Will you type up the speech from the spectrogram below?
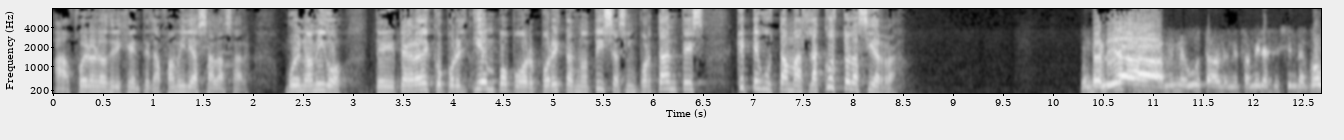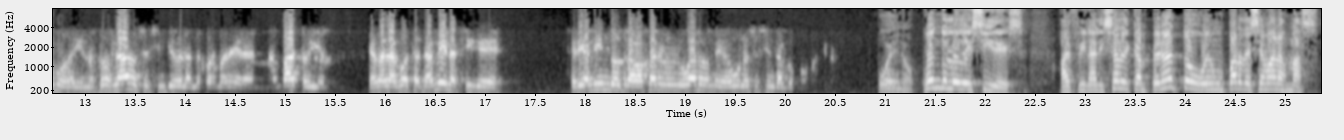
Ah, fueron los dirigentes, la familia Salazar. Bueno, amigo, te, te agradezco por el tiempo, por, por estas noticias importantes. ¿Qué te gusta más, la costa o la sierra? En realidad a mí me gusta donde mi familia se sienta cómoda y en los dos lados se sintió de la mejor manera, en Ambato y, en, y acá en la costa también, así que sería lindo trabajar en un lugar donde uno se sienta cómodo. Bueno, ¿cuándo lo decides? ¿Al finalizar el campeonato o en un par de semanas más?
